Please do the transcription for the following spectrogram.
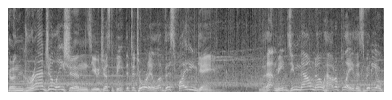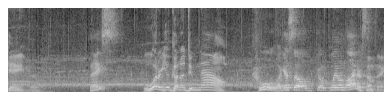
Congratulations! You just beat the tutorial of this fighting game. That means you now know how to play this video game. Thanks. What are you gonna do now? Cool, I guess I'll go play online or something.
